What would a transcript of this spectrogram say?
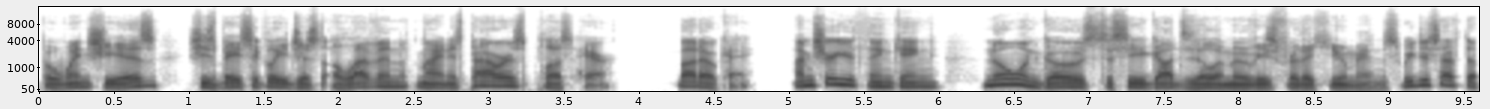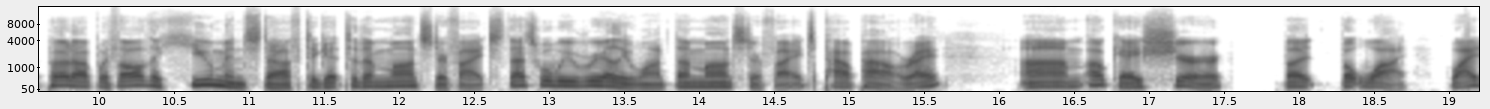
but when she is, she's basically just 11 minus powers plus hair. But okay. I'm sure you're thinking, no one goes to see Godzilla movies for the humans. We just have to put up with all the human stuff to get to the monster fights. That's what we really want, the monster fights. Pow pow, right? Um, okay, sure. But but why? Why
